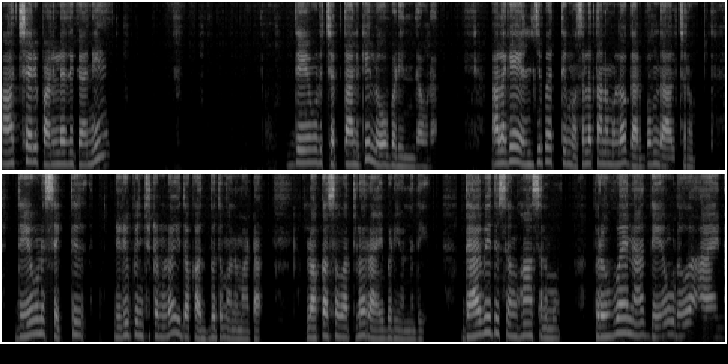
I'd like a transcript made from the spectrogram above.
ఆశ్చర్యపడలేదు కానీ దేవుడి చిత్తానికి లోబడింది ఆవిడ అలాగే ఎలిజబెత్ ముసలితనంలో గర్భం దాల్చడం దేవుని శక్తి నిరూపించడంలో ఇదొక అద్భుతం అన్నమాట. లోకసవార్తలో రాయబడి ఉన్నది. దావీదు సింహాసనము ప్రభువైన దేవుడు ఆయన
